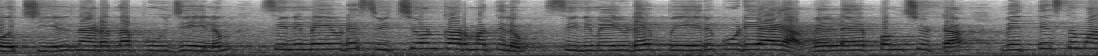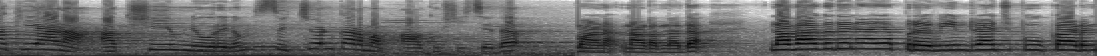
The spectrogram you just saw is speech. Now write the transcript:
കൊച്ചിയിൽ നടന്ന പൂജയിലും സിനിമയുടെ സ്വിച്ച് ഓൺ കർമ്മത്തിലും സിനിമയുടെ പേര് കൂടിയായ വെള്ളയപ്പം ചുട്ട വ്യത്യസ്തമാക്കിയാണ് അക്ഷയും നൂറിനും സ്വിച്ച് ഓൺ കർമ്മം ആഘോഷിച്ചത്. നടന്നത്. നവാഗതനായ പ്രവീൺ രാജ് പൂക്കാടൻ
